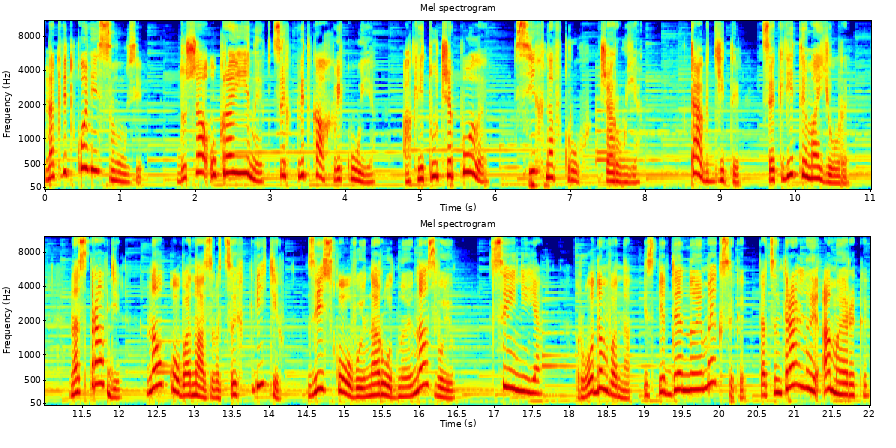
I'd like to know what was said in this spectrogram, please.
на квітковій смузі. Душа України в цих квітках вікує, а квітуче поле всіх навкруг чарує. Так, діти, це квіти майори. Насправді, наукова назва цих квітів з військовою народною назвою цинія. Родом вона із Південної Мексики та Центральної Америки.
